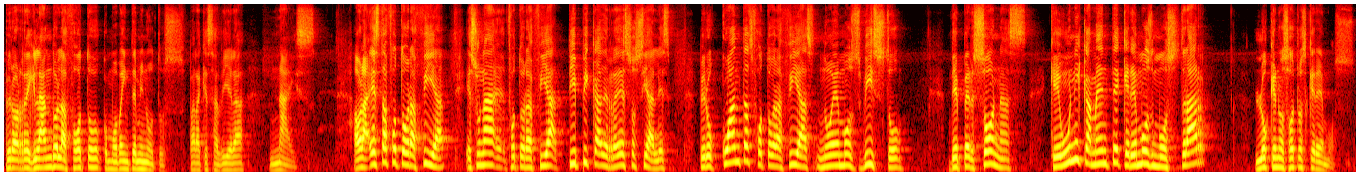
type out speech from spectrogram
pero arreglando la foto como 20 minutos para que saliera nice. Ahora, esta fotografía es una fotografía típica de redes sociales pero ¿cuántas fotografías no hemos visto de personas que únicamente queremos mostrar lo que nosotros queremos?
